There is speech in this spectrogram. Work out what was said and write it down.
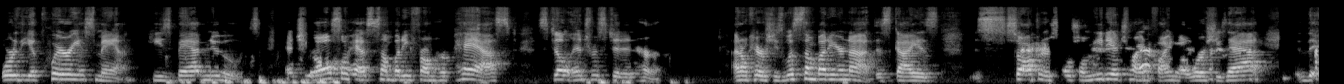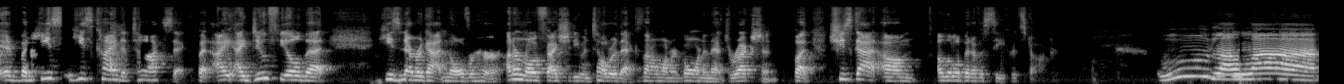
or the Aquarius man. He's bad news. And she also has somebody from her past still interested in her. I don't care if she's with somebody or not. This guy is stalking her social media, trying to find out where she's at. But he's he's kind of toxic. But I, I do feel that he's never gotten over her. I don't know if I should even tell her that because I don't want her going in that direction. But she's got um, a little bit of a secret stalker. Ooh la la.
